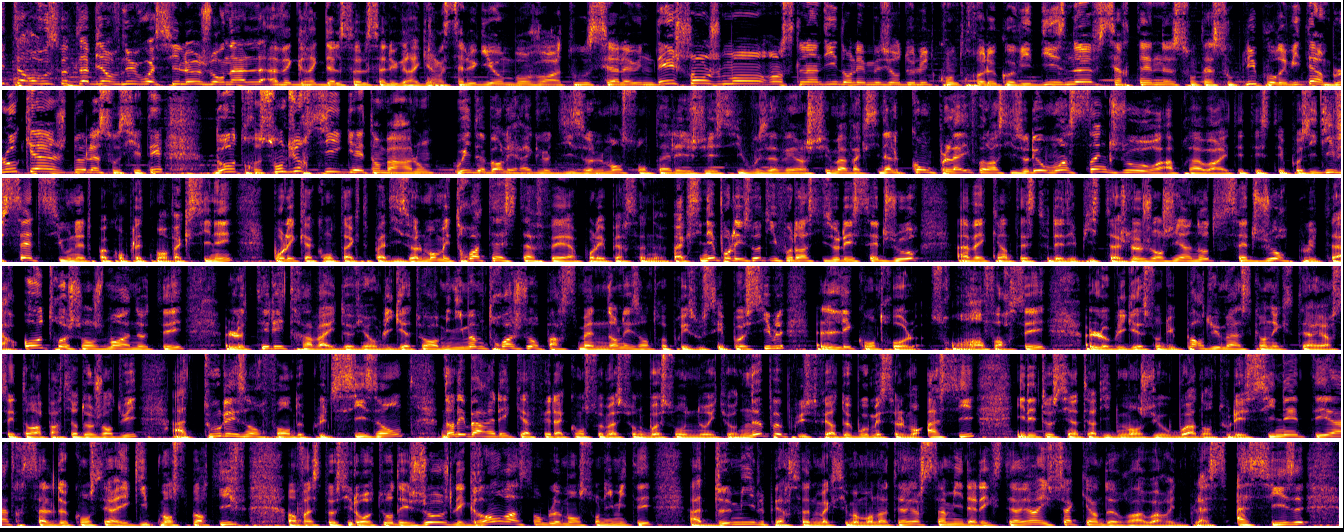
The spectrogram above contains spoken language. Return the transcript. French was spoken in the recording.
8h, on vous souhaite la bienvenue. Voici le journal avec Greg Delsol. Salut Greg. Salut Guillaume, bonjour à tous. C'est à la une des changements en ce lundi dans les mesures de lutte contre le Covid-19. Certaines sont assouplies pour éviter un blocage de la société. D'autres sont durcies, Gaëtan Barallon. Oui, d'abord, les règles d'isolement sont allégées. Si vous avez un schéma vaccinal complet, il faudra s'isoler au moins 5 jours après avoir été testé positif. 7 si vous n'êtes pas complètement vacciné. Pour les cas contacts, pas d'isolement, mais 3 tests à faire pour les personnes vaccinées. Pour les autres, il faudra s'isoler 7 jours avec un test de dépistage le jour J, un autre 7 jours plus tard. Autre changement à noter, le télétravail devient obligatoire au minimum trois jours par semaine dans les entreprises où c'est possible. Les contrôles seront renforcés. L'obligation du port du masque en extérieur s'étend à partir d'aujourd'hui à tous les enfants de plus de 6 ans. Dans les bars et les cafés, la consommation de boissons ou de nourriture ne peut plus se faire debout mais seulement assis. Il est aussi interdit de manger ou boire dans tous les ciné, théâtres, salles de concert et équipements sportifs. Enfin, c'est aussi le retour des jauges. Les grands rassemblements sont limités à 2000 personnes maximum en intérieur, 5000 à l'extérieur et chacun devra avoir une place assise.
